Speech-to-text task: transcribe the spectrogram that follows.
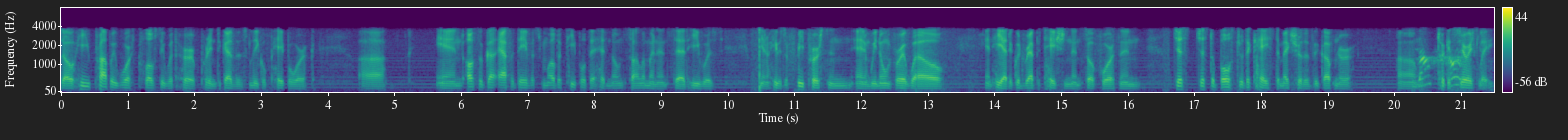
so he probably worked closely with her putting together this legal paperwork, uh, and also got affidavits from other people that had known Solomon and said he was, you know, he was a free person and we know him very well, and he had a good reputation and so forth, and just just to bolster the case to make sure that the governor um, took it seriously.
